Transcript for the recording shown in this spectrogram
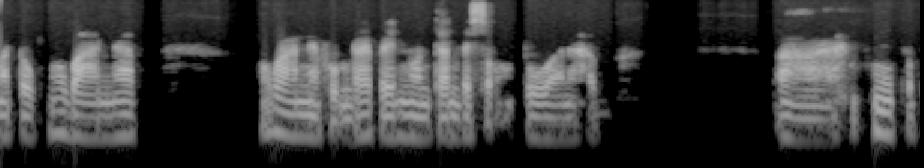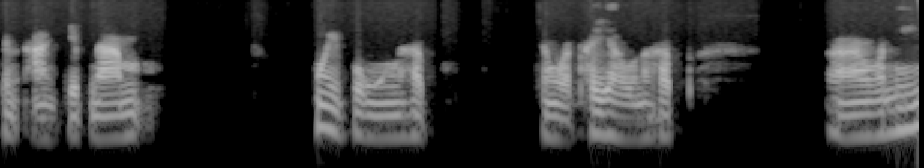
มาตกเมื่อวานนะครับ เมื่อวานเนี่ยผมได้ไปนวลจันทร์ไปสองตัวนะครับอ่านี่ก็เป็นอ่างเก็บน้ำห้วยบงนะครับ จังหวัดพะเยานะครับอ่าวันนี้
